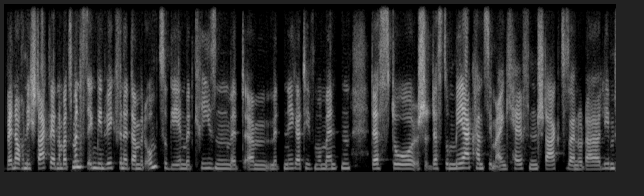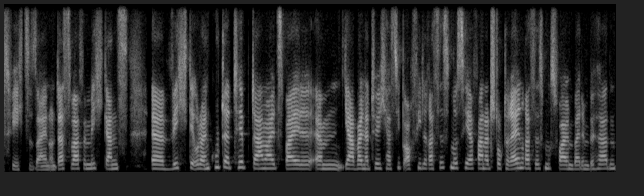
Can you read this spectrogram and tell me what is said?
wenn auch nicht stark werden, aber zumindest irgendwie einen Weg findet, damit umzugehen, mit Krisen, mit, ähm, mit negativen Momenten, desto, desto mehr kannst du ihm eigentlich helfen, stark zu sein oder lebensfähig zu sein. Und das war für mich ganz äh, wichtig oder ein guter Tipp damals, weil, ähm, ja, weil natürlich Hasib auch viele Rassismus hier erfahren hat, strukturellen Rassismus, vor allem bei den Behörden.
